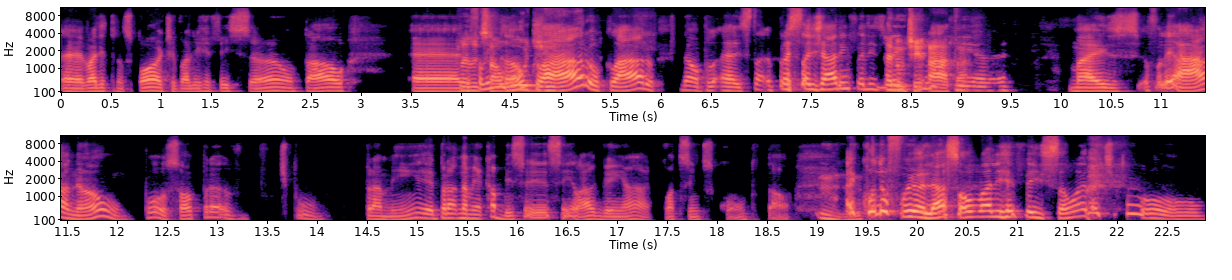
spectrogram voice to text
é, vale transporte, vale refeição, tal. É, Plano eu falei, de saúde. não, claro, claro. Não, é, para estagiário, infelizmente, não tinha, não ah, tá. né? Mas eu falei, ah, não, pô, só para, tipo, para mim, é pra, na minha cabeça, é, sei lá, ganhar 400 conto e tal. Uhum. Aí quando eu fui olhar, só o vale-refeição era, tipo,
